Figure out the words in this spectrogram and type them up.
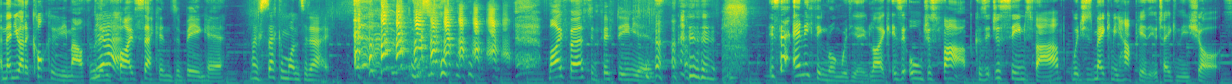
And then you had a cockle in your mouth within Yeah. five seconds of being here. My second one today. My first in 15 years. is there anything wrong with you? Like, is it all just fab? Because it just seems fab, which is making me happier that you're taking these shots.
